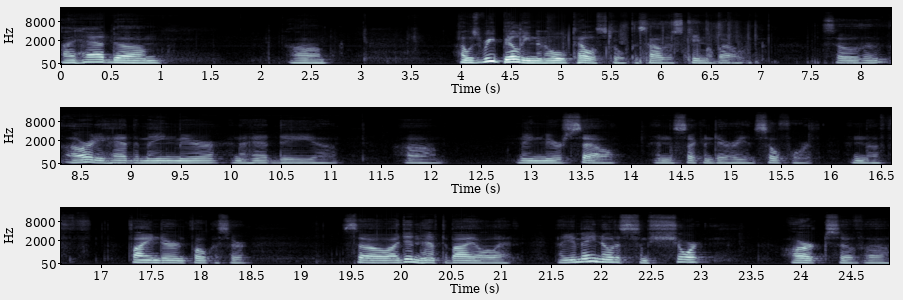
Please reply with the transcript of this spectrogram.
I had, um, uh, I was rebuilding an old telescope is how this came about. So the, I already had the main mirror and I had the uh, uh main mirror cell and the secondary and so forth and the finder and focuser. So I didn't have to buy all that. Now you may notice some short arcs of uh,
